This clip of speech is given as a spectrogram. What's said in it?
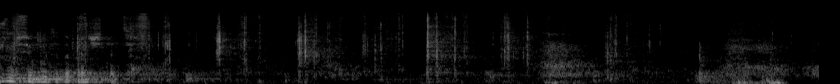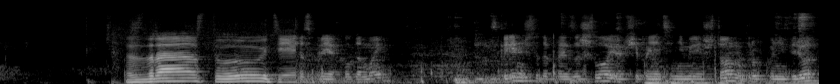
Нужно все будет это прочитать. Здравствуйте. Сейчас приехал домой. С Кариной что-то произошло, я вообще понятия не имею, что, она трубку не берет.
